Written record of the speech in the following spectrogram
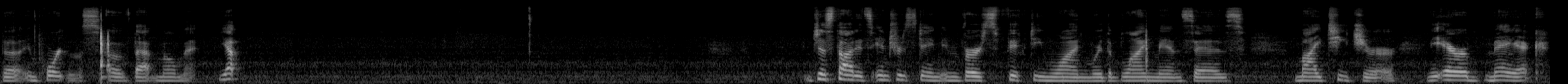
the importance of that moment. Yep. Just thought it's interesting in verse 51 where the blind man says, My teacher, the Aramaic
